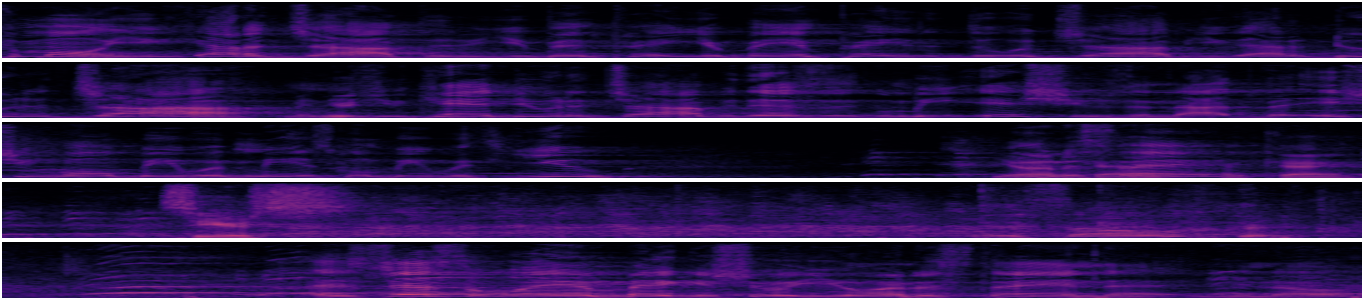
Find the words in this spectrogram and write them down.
Come on, you got a job to do. You've been paid. You're being paid to do a job. You got to do the job. And if you can't do the job, there's gonna be issues, and not, the issue won't be with me. It's gonna be with you. You understand? Okay. So you're. And so it's just a way of making sure you understand that, you know?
